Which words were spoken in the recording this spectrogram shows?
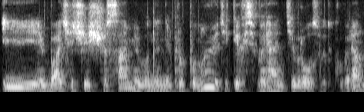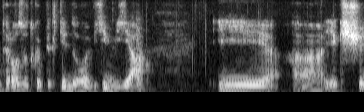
І бачачи, що самі вони не пропонують якихось варіантів розвитку, варіанти розвитку підкидував їм я. І а, якщо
